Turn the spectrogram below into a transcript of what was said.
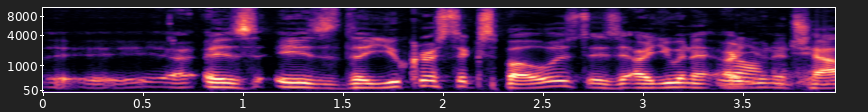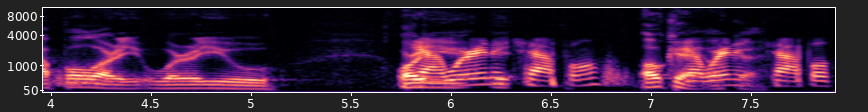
Is is the Eucharist exposed? Is are you in a, are No. you in a chapel? Are you where are you? Or yeah, you- we're in a chapel. Okay, Yeah, we're in a chapel.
